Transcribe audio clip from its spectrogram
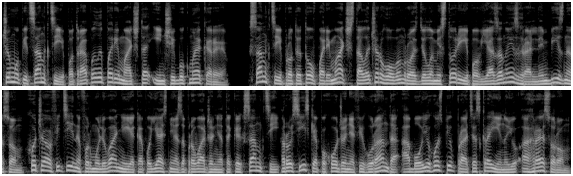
Чому під санкції потрапили Парімач та інші букмекери? Санкції проти ТОВ Parimatch стали черговим розділом історії, пов'язаної з гральним бізнесом. Хоча офіційне формулювання, яке пояснює запровадження таких санкцій, російське походження фігуранта або його співпраця з країною-агресором.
